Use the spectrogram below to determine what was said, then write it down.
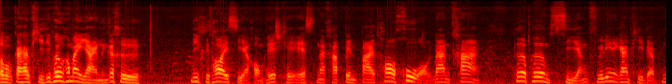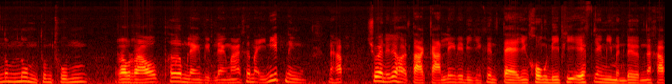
ระบบการขับขี่ที่เพิ่มเข้ามาอีกอย่างหนึ่งก็คือ นี่คือท่อไอเสียของ HKS นะครับ เป็นปลายท่อคู่ออกด้านข้าง เพื่อเพิ่มเสียงฟีลลิ่งในการขี่แบบนุ่มๆ ทุ้มๆ เร้าๆ เพิ่มแรงบิดแรงม้าขึ้นมาอีกนิดนึงนะครับ ช่วยในเรื่องของอัตราการเร่งได้ดียิ่งขึ้น แต่ยังคง DPF ยังมีเหมือนเดิมนะครับ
